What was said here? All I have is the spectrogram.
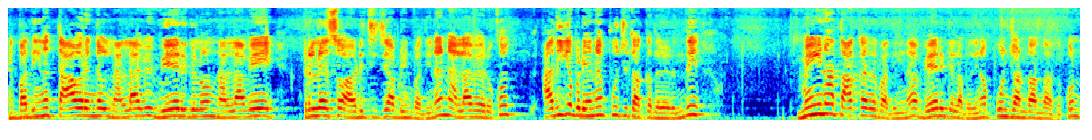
பார்த்தீங்கன்னா தாவரங்கள் நல்லாவே வேர்களும் நல்லாவே ட்ரில்லர்ஸும் அடிச்சிச்சு அப்படின்னு பார்த்தீங்கன்னா நல்லாவே இருக்கும். அதிகப்படியான பூச்சி தாக்கத்திலிருந்து மெயினாக தாக்கிறது பார்த்தீங்கன்னா வேர்களை பார்த்தீங்கன்னா பூஞ்சான் தான் தான் இருக்கும்.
